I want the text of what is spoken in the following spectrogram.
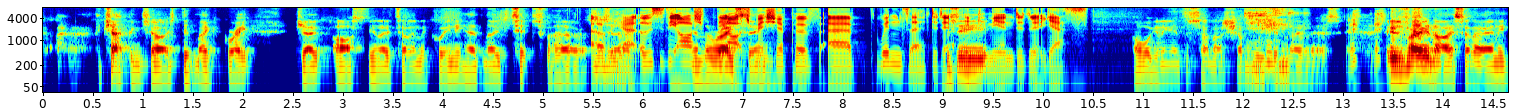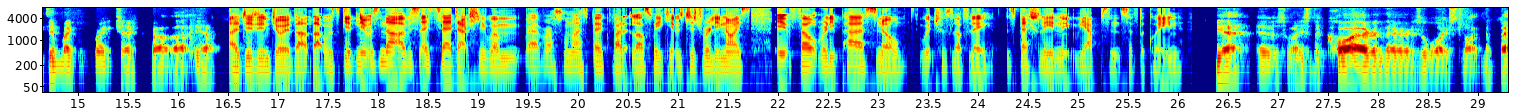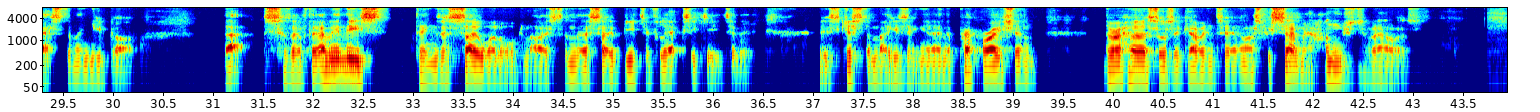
the chap in charge did make a great joke. Asked you know, telling the Queen he had no tips for her. At, oh yeah, uh, oh, this is the, Arch- the, the Archbishop of uh, Windsor. Did it? He, in the end, didn't it? Yes oh, we're going to get into so much trouble. We should know this. It was very nice, know, and he did make a great joke about that. Yeah, I did enjoy that. That was good, and it was not. I was. I said actually when uh, Russell and I spoke about it last week, it was just really nice. It felt really personal, which was lovely, especially in the absence of the Queen. Yeah, it was always The choir in there is always like the best, and then you've got that sort of thing. I mean, these things are so well organised and they're so beautifully executed. It, it's just amazing, you know, the preparation the rehearsals that go into it. It must be so many hundreds of hours.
